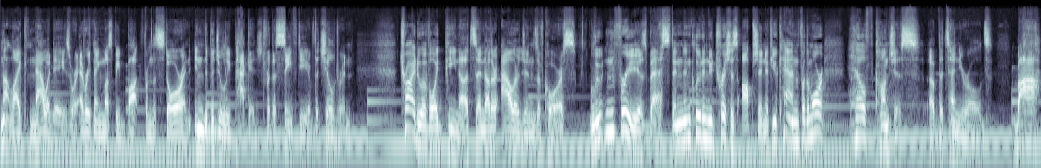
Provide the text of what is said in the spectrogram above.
Not like nowadays, where everything must be bought from the store and individually packaged for the safety of the children. Try to avoid peanuts and other allergens, of course. Gluten free is best, and include a nutritious option if you can for the more health conscious of the 10 year olds. Bah!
